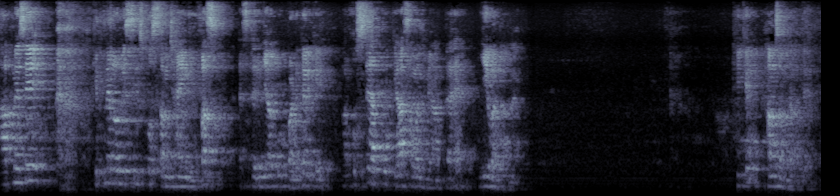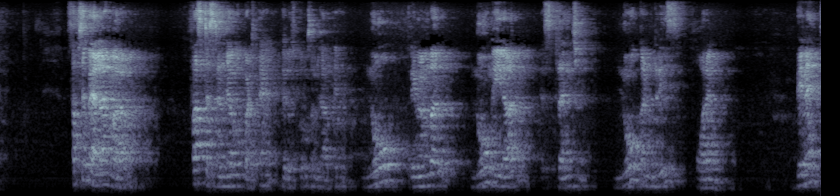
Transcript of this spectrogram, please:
आप में से कितने लोग इस चीज़ को समझाएँगे? फ़र्स्ट स्टेंजा को पढ़ करके, और उससे आपको क्या समझ में आता है, ये बताना है। ठीक है? हम समझाते हैं। सबसे पहला हमारा फ़र्स्ट स्टंजा को पढ़ते हैं, फिर उसको हम समझाते हैं। No remember no male are strange no countries foreign beneath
